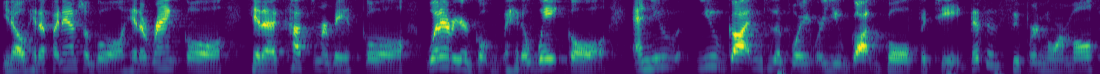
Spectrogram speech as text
you know, hit a financial goal, hit a rank goal, hit a customer base goal, whatever your goal, hit a weight goal, and you've you've gotten to the point where you've got goal fatigue. This is super normal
